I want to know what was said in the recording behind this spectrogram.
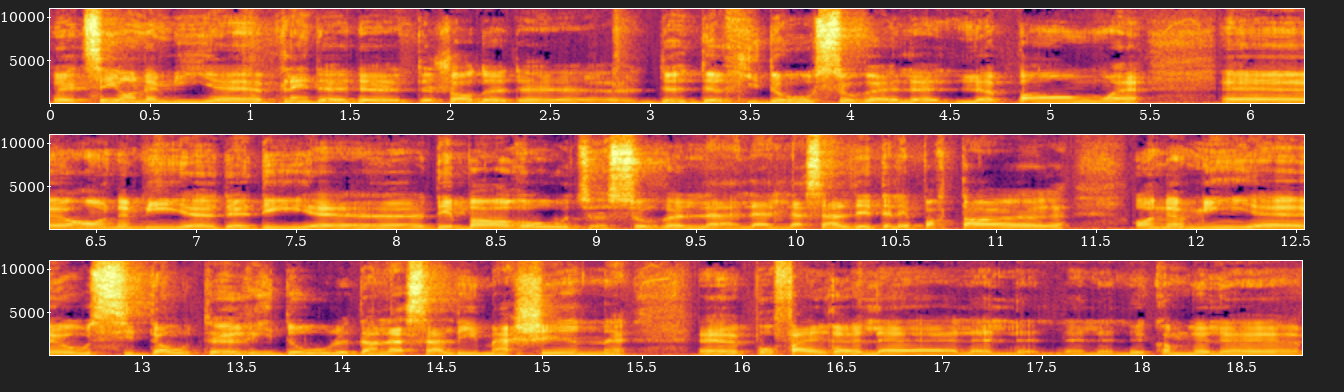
on a mis plein de, de, de genre de, de, rideaux sur le pont. Euh, on a mis euh, des, euh, des, barreaux sur la, salle des téléporteurs. On a mis aussi d'autres rideaux dans la salle des machines pour faire la, comme la,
